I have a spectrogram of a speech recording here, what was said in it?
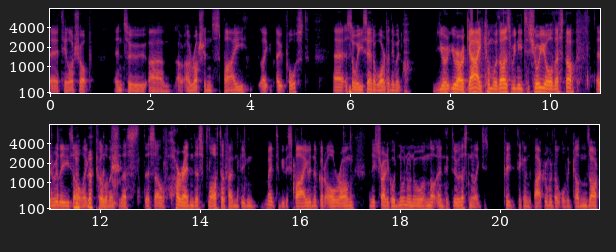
uh, tailor shop into um, a, a Russian spy like outpost. Uh, so he said a word and they went, "Oh, "You're you're our guy. Come with us. We need to show you all this stuff." And really sort of like pull him into this this sort of horrendous plot of him being meant to be the spy when they've got it all wrong. And he's trying to go, "No, no, no, I'm not anything to do with this." And they're like, "Just put, take him in the back room where the, all the guns are."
